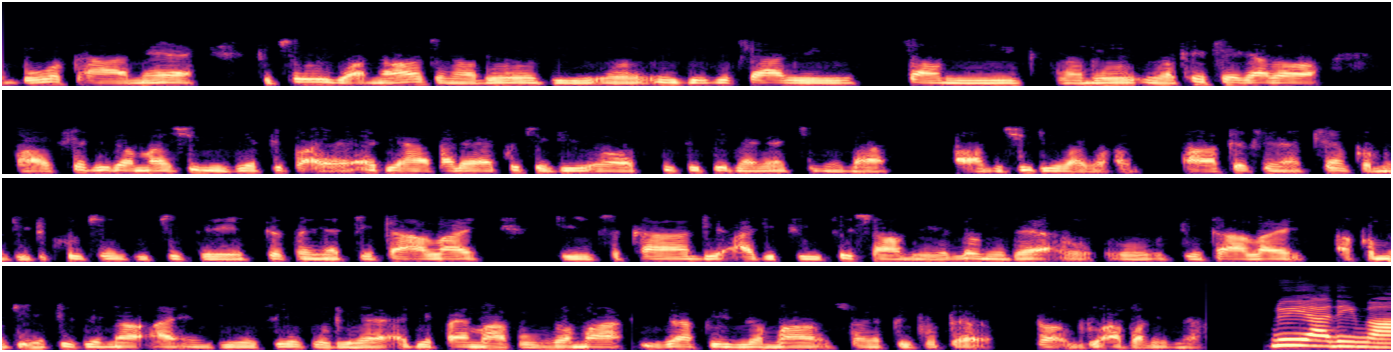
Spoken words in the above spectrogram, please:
အမိုးအကာနဲ့ တချို့ပေါ့နော် ကျနော်တို့ဒီအိမ်ခြေကိစ္စတွေ စောင့်တွေကျနော်တို့အခက်အခဲကတော့ ဆက်ပြီးတော့မှ ရှိနေဆဲဖြစ်ပါတယ်။အဲ့ဒီဟာကလည်း အခုချိန်ထိဖြည့်ဆည်းပေးနိုင်တဲ့ အခြေအနေမှာ မရှိသေးပါဘူး။သက်ဆိုင်ရာ Camp Committee တခုချင်းစီဖြစ်စေ၊သက်ဆိုင်ရာ ဒေသအလိုက်ဒီစခန်းဒီ IDP စစ်ရှောင်တွေ လုပ်နေတဲ့ ဒေသအလိုက် ကော်မတီဖြစ်စေ နောက် INGO CSO တွေလည်း အဲ့ဒီအပိုင်းမှာ ပိုပြီးတော့မှ ဦးစားပေးပြီးတော့မှ ဆောင်ရွက်ပေးဖို့အတွက်လိုအပ်ပါလိမ့်မယ် နွေရာသီမှာ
